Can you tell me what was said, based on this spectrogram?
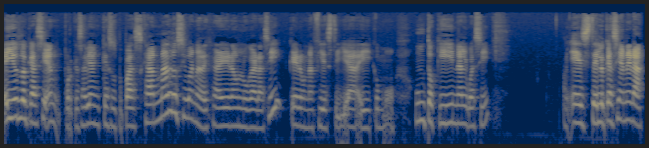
ellos lo que hacían, porque sabían que sus papás jamás los iban a dejar ir a un lugar así, que era una fiestilla ahí como un toquín, algo así. Este, lo que hacían era,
